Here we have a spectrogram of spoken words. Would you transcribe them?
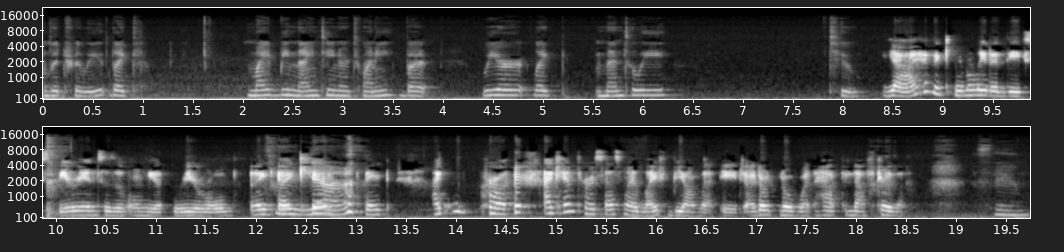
literally, like might be 19 or 20, but we are like mentally 2. Yeah, I have accumulated the experiences of only a three-year-old. I, I can't yeah. think. I can't. Pro- I can't process my life beyond that age. I don't know what happened after that. Same.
